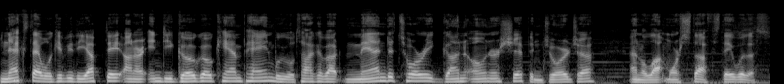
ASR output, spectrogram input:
Next, I will give you the update on our Indiegogo campaign. We will talk about mandatory gun ownership in Georgia and a lot more stuff. Stay with us.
